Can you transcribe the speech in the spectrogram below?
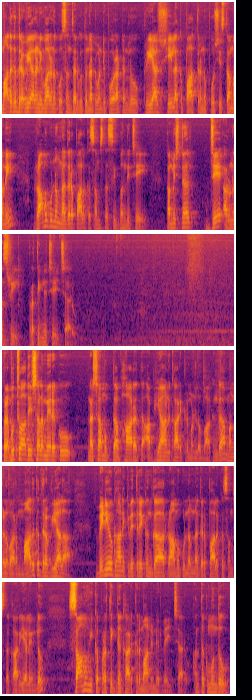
మాదక ద్రవ్యాల నివారణ కోసం జరుగుతున్నటువంటి పోరాటంలో క్రియాశీలక పాత్రను పోషిస్తామని రామగుండం నగరపాలక సంస్థ సిబ్బందిచే కమిషనర్ జె అరుణశ్రీ ప్రతిజ్ఞ చేయించారు. ప్రభుత్వ ఆదేశాల మేరకు నషాముక్త భారత్ అభియాన్ కార్యక్రమంలో భాగంగా మంగళవారం మాదక ద్రవ్యాల వినియోగానికి వ్యతిరేకంగా రామగుండం నగరపాలక సంస్థ కార్యాలయంలో సామూహిక ప్రతిజ్ఞ కార్యక్రమాన్ని నిర్వహించారు. అంతకుముందు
